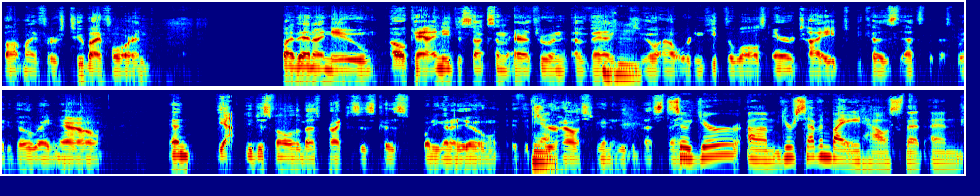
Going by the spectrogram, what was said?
bought my first two by four, and by then I knew okay, I need to suck some air through an, a vent Mhm. to go outward and keep the walls airtight because that's the best way to go right now. And yeah, you just follow the best practices because what are you going to do if it's Yeah. your house? You're going to do the best thing. So your um your seven by eight house that and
